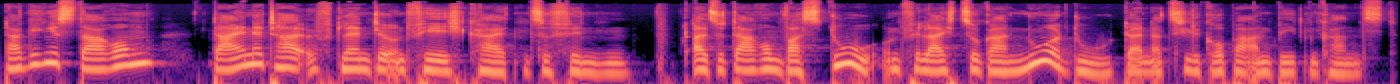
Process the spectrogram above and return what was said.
Da ging es darum, deine Talente und Fähigkeiten zu finden, also darum, was du und vielleicht sogar nur du deiner Zielgruppe anbieten kannst.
